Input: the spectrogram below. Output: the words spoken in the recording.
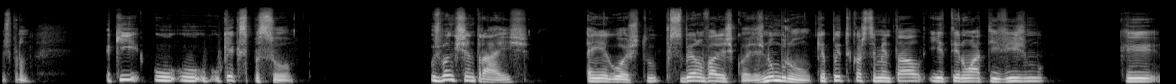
mas pronto. Aqui o, o, o que é que se passou? Os bancos centrais, em agosto, perceberam várias coisas. Número um, que a política orçamental ia ter um ativismo que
